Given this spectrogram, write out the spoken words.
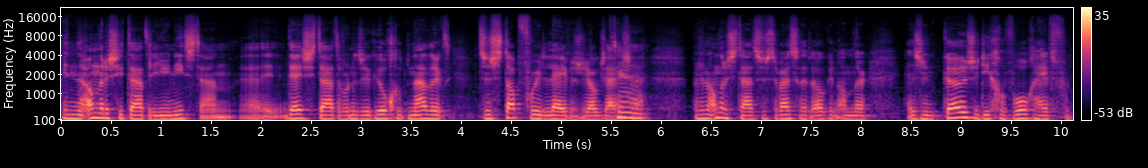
In de andere citaten die hier niet staan, eh, deze citaten worden natuurlijk heel goed benadrukt. Het is een stap voor je leven, zoals je ook zei. Ja. Maar in andere citaat, dus de Wijs schrijft ook in een ander. Het is een keuze die gevolgen heeft voor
